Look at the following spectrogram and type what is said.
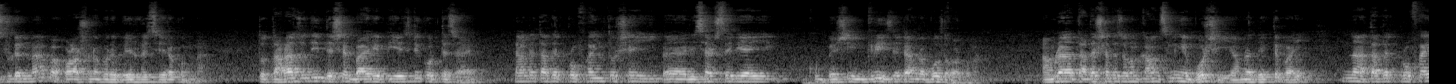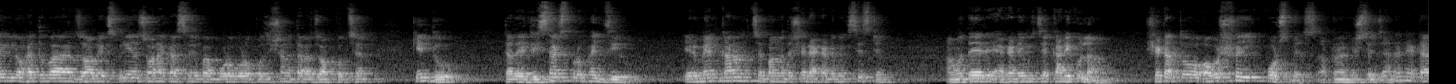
স্টুডেন্ট না বা পড়াশোনা করে বের হয়েছে এরকম না। তো তারা যদি দেশের বাইরে পিএইচডি করতে চায়, তাহলে তাদের প্রোফাইল তো সেই রিসার্চ এরিয়ায় খুব বেশি ইনক্রিজ এটা আমরা বলতে পারব না। আমরা তাদের সাথে যখন কাউন্সিলিংয়ে বসি, আমরা দেখতে পাই, না, তাদের প্রোফাইল হয়তো বা জব এক্সপিরিয়েন্স অনেক আছে বা বড় বড় পজিশনে তারা জব করছেন, কিন্তু তাদের রিসার্চ প্রোফাইল জিরো এর মেন কারণ হচ্ছে বাংলাদেশের একাডেমিক সিস্টেম আমাদের একাডেমিক যে কারিকুলাম সেটা তো অবশ্যই কোর্স বেস আপনারা নিশ্চয়ই জানেন, এটা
